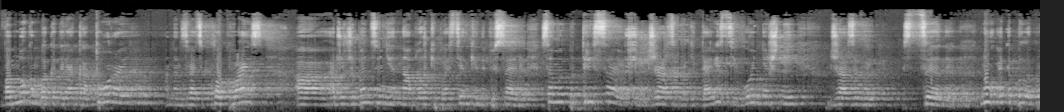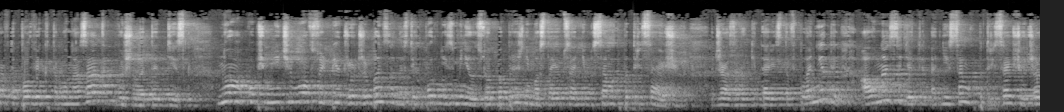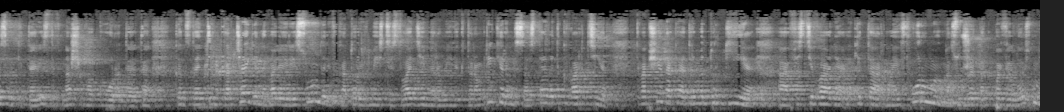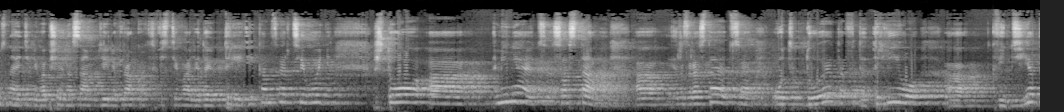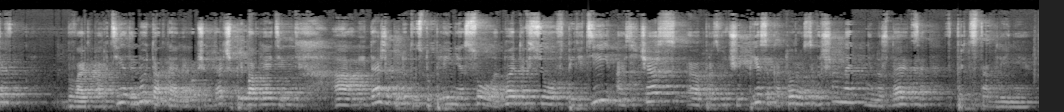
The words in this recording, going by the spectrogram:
во многом благодаря которой, она называется «Clockwise», а, о Джорджи Бенсоне на обложке пластинки написали «Самый потрясающий джазовый гитарист сегодняшней джазовой сцены». Ну, это было, правда, полвека тому назад вышел этот диск, но, в общем, ничего в судьбе Джорджа Бенсона с тех пор не изменилось. Он по-прежнему остается одним из самых потрясающих джазовых гитаристов планеты, а у нас сидят одни из самых потрясающих джазовых гитаристов нашего города. Это Константин Корчагин и Валерий Сундарев, которые вместе с Владимиром и Виктором Рикерами составят квартет. Это вообще такая драматургия а, фестиваля «Гитарные форумы». У нас уже так повелось, мы знаете ли, вообще на самом деле в рамках фестиваля дают третий концерт сегодня что а, меняются составы, а, разрастаются от дуэтов до трио, а, квинтетов, бывают квартеты, ну и так далее. В общем, дальше прибавляйте. А, и даже будут выступления соло. Но это все впереди, а сейчас а, прозвучит пьеса, которая совершенно не нуждается в представлении.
